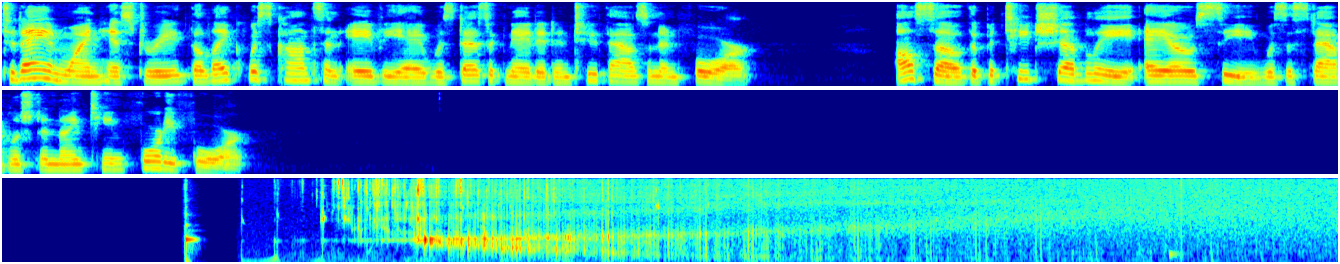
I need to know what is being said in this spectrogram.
Today in wine history, the Lake Wisconsin AVA was designated in 2004. Also, the Petit Chablis AOC was established in 1944.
